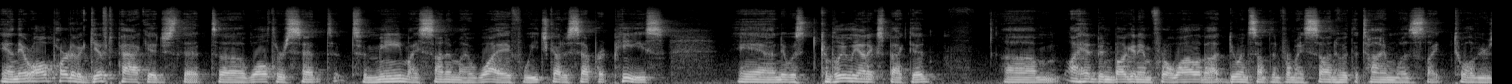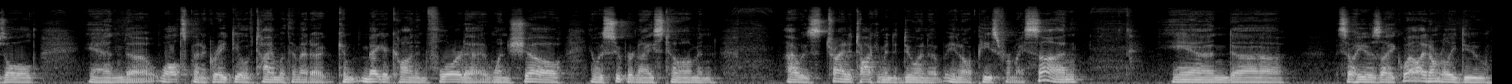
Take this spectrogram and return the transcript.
And they were all part of a gift package that uh, Walter sent to me, my son, and my wife. We each got a separate piece, and it was completely unexpected. Um, I had been bugging him for a while about doing something for my son, who at the time was like 12 years old. And uh, Walt spent a great deal of time with him at a MegaCon in Florida at one show, and was super nice to him. And I was trying to talk him into doing a you know a piece for my son, and uh, so he was like, "Well, I don't really do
